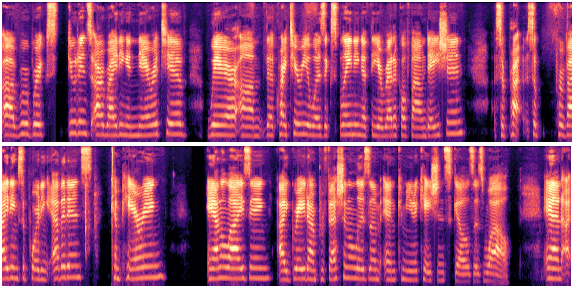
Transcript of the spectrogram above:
uh, rubric, students are writing a narrative where um, the criteria was explaining a theoretical foundation, providing supporting evidence, comparing, analyzing. I grade on professionalism and communication skills as well. And I,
